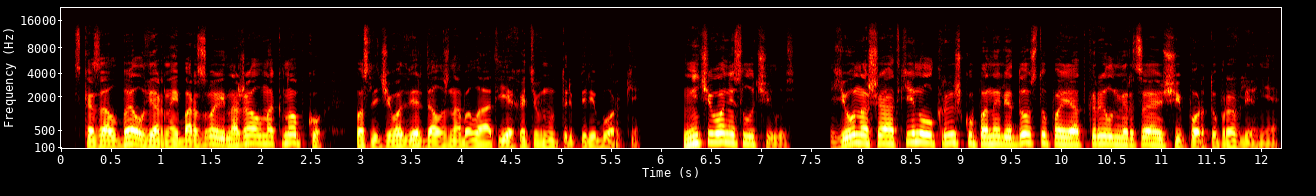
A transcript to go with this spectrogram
— сказал Белл верной борзой и нажал на кнопку, после чего дверь должна была отъехать внутрь переборки. Ничего не случилось. Юноша откинул крышку панели доступа и открыл мерцающий порт управления.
